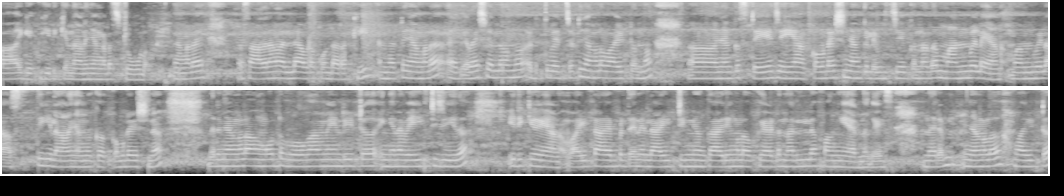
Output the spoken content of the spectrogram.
ബാഗൊക്കെ ഇരിക്കുന്നതാണ് ഞങ്ങളുടെ സ്റ്റോൾ. ഞങ്ങളുടെ സാധനങ്ങളെല്ലാം അവിടെ കൊണ്ടിറക്കി. എന്നിട്ട് ഞങ്ങൾ ഏകദേശം എല്ലാം ഒന്ന് എടുത്തു വെച്ചിട്ട് ഞങ്ങൾ വൈകിട്ടൊന്ന് ഞങ്ങൾക്ക് സ്റ്റേ ചെയ്യാൻ അക്കോമഡേഷൻ ഞങ്ങൾക്ക് ലഭിച്ചേക്കുന്നത് മൺവിളയാണ്. മൺവിള അസ്ഥിയിലാണ് ഞങ്ങൾക്ക് അക്കോമഡേഷന് എന്നിട്ട് ഞങ്ങൾ അങ്ങോട്ട് പോകാൻ വേണ്ടിയിട്ട് ഇങ്ങനെ വെയിറ്റ് ചെയ്ത് ഇരിക്കുകയാണ്. വൈകിട്ടായപ്പോഴത്തേന് ലൈറ്റിങ്ങും കാര്യങ്ങളൊക്കെ ആയിട്ട് നല്ല ഭംഗിയായിരുന്നു ഗൈസ് അന്നേരം ഞങ്ങൾ വൈകിട്ട്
